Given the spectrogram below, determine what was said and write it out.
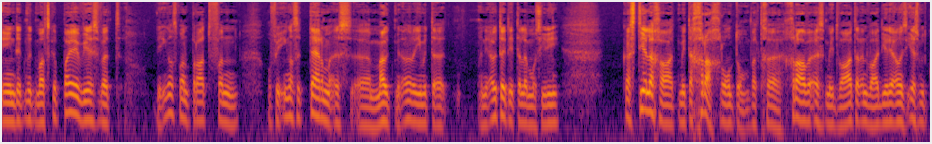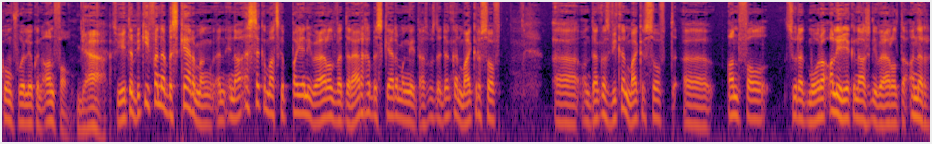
en dit moet maatskappye wees wat die Engelsman praat van of die Engelse term is uh moat met ander jy moet 'n in die ou tyd het hulle mos hierdie kastele gehad met 'n grag rondom wat gegrawe is met water in waar die ouens eers moet kom voor hulle kan aanval. Ja. So jy het 'n bietjie van 'n beskerming en en daar is sulke maatskappye in die wêreld wat regtig 'n beskerming het. As ons nou dink aan Microsoft uh en dink ons wie kan Microsoft uh aanval sodat môre al die rekenaars in die wêreld 'n ander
